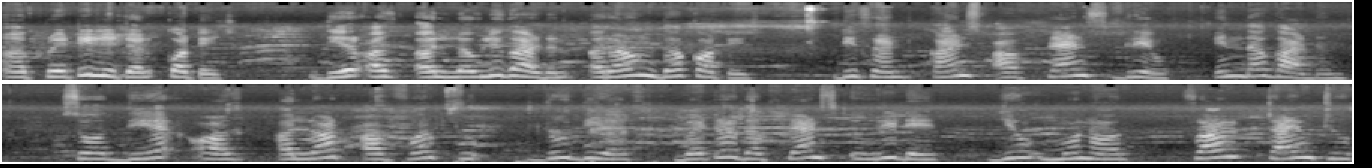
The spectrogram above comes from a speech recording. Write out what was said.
a pretty little cottage there was a lovely garden around the cottage different kind of plant grew in the garden so there was a lot of work to do there. Water the plants every day, give manure from time to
